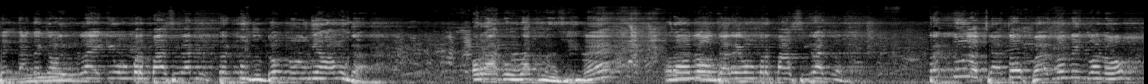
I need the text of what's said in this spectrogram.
Sik tak tekoki, lek iki wong perpasiran truk menggunduk nulungi awakmu gak? Ora kuat, Mas. Eh? Ora Ono jare wong perpasiran Truk dulu jatuh bangun ning kono.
